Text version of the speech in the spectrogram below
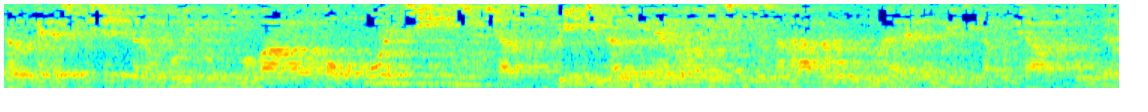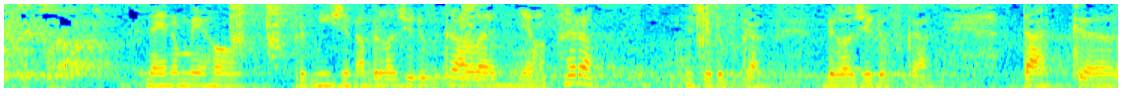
velké říše, kterou tolik obdivoval po určitý čas, byť velmi neurologický, to znamená po druhé republiky a počátku protektorátu. Nejenom jeho první žena byla židovka, ale jeho dcera židovka byla židovka. Tak eh,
